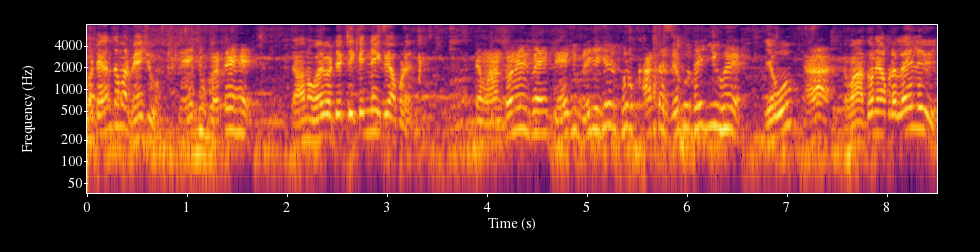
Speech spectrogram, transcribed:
પટેલ તમારે ભેંચું ભેંસું ઘટે છે આનો વહીવટ એકલી કરી નાખ્યું આપણે. વાંધો નહીં થોડું ખાતર ભેગું થઈ ગયું લઈ લેવી.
